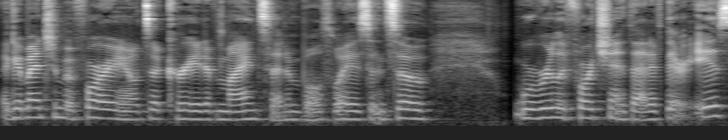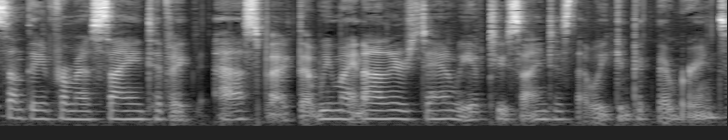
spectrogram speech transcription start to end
like I mentioned before, you know, it's a creative mindset in both ways, and so we're really fortunate that if there is something from a scientific aspect that we might not understand, we have two scientists that we can pick their brains.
